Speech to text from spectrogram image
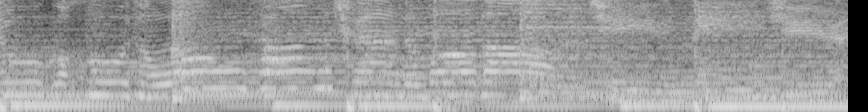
如果胡同弄堂全都播放，气运里居然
